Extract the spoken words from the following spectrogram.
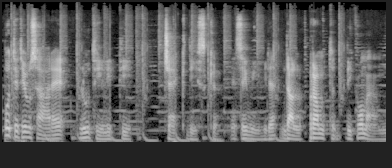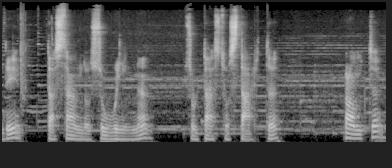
potete usare l'utility checkdisk eseguibile dal prompt di comandi tastando su Win sul tasto Start, prompt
